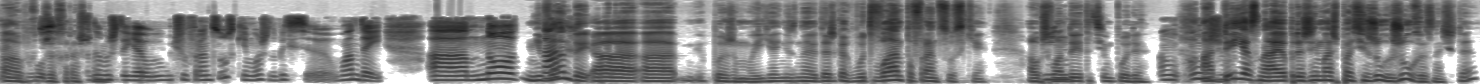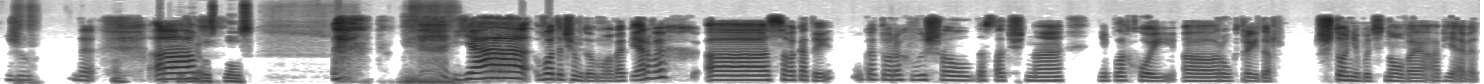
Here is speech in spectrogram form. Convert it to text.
А, уже хорошо. Потому что я учу французский, может быть, э, one day. А, но Не так, Вандой, а, а, боже мой, я не знаю даже, как будет Ван по-французски. А уж Ван Дэй это тем более. он- он А Дэй я знаю, прежде маш паси жуг, жуга, значит, да? жу- да. О, А, Я вот о чем думаю. Во-первых, а, совокоты, у которых вышел достаточно неплохой Rogue Trader, что-нибудь новое объявят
